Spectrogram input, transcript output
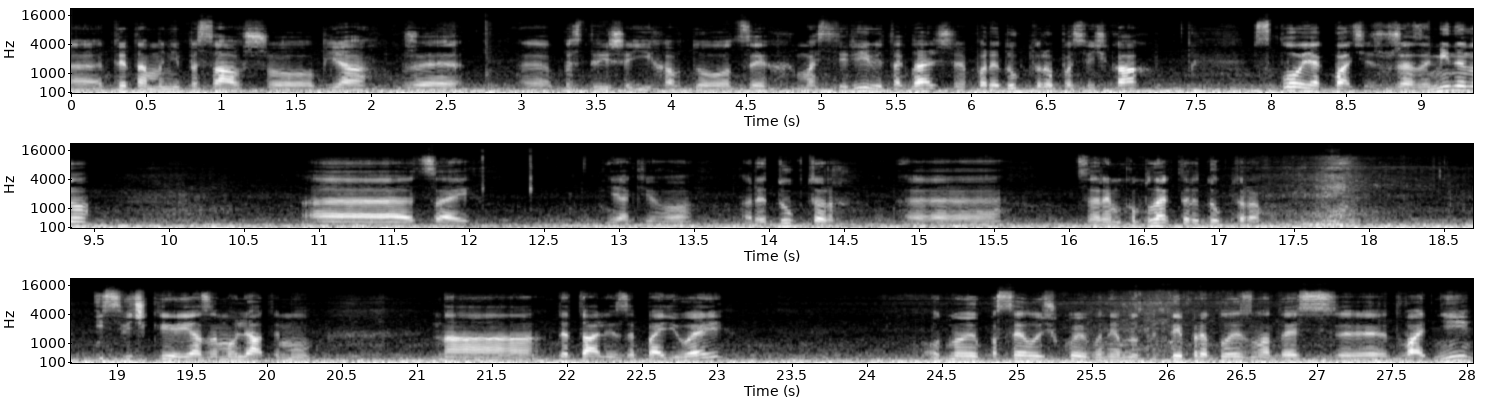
Е, Ти там мені писав, щоб я вже швидше їхав до цих мастерів і так далі, по редуктору, по свічках. Скло, як бачиш, вже замінено. Е, Цей, як його, редуктор, е, це ремкомплект редуктора. І свічки я замовлятиму на деталі ZP.UA одною посилочкою. Вони будуть йти приблизно десь 2 дні.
